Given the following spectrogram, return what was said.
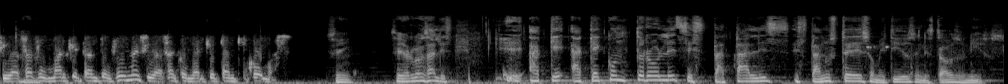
Si vas a fumar, qué tanto fumes, si vas a comer, qué tanto comas. Sí. Señor González, eh, ¿a, qué, ¿a qué controles estatales están ustedes sometidos en Estados Unidos?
